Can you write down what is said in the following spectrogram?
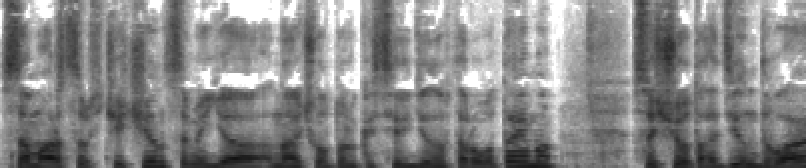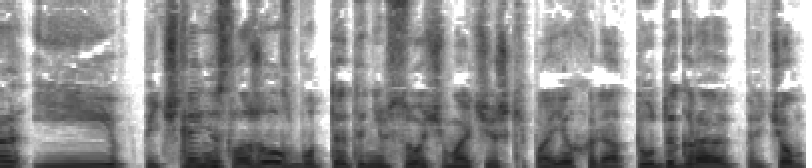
самарцев с чеченцами я начал только с середины второго тайма, со счета 1-2, и впечатление сложилось, будто это не в Сочи. Мальчишки поехали, а тут играют, причем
